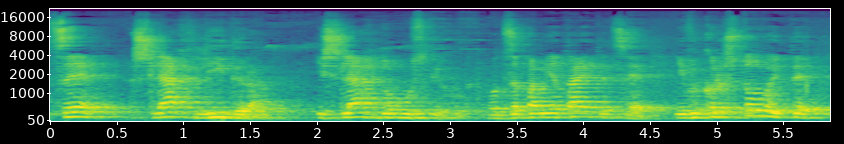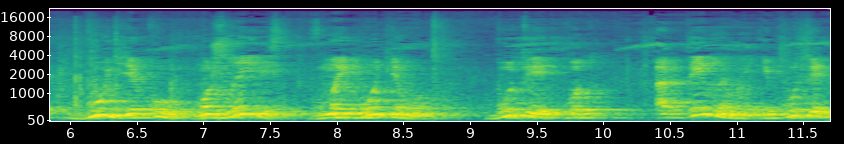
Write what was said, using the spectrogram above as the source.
це шлях лідера і шлях до успіху. От запам'ятайте це і використовуйте будь-яку можливість в майбутньому бути от активними і бути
